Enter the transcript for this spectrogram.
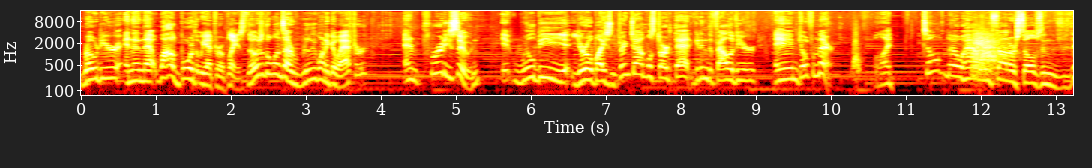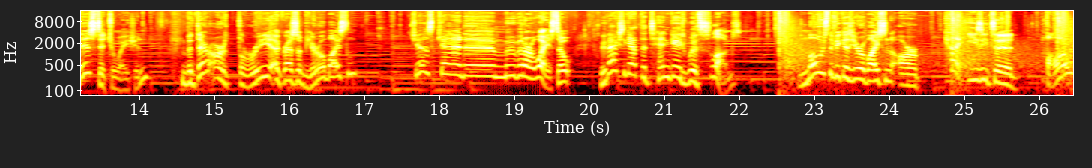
roe deer, and then that wild boar that we have to replace. Those are the ones I really want to go after. And pretty soon, it will be Euro bison drink time. We'll start at that, get into fallow deer, and go from there. Well, I don't know how we found ourselves in this situation, but there are three aggressive Euro bison just kind of moving our way. So We've actually got the 10 gauge with slugs, mostly because Eurobison are kind of easy to follow.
